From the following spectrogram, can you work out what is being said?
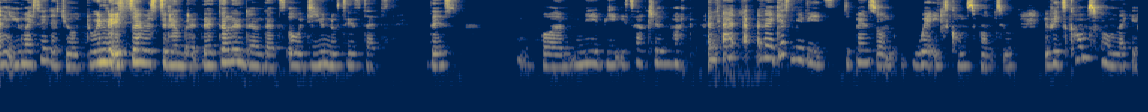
and you might say that you're doing a service to them by they're telling them that oh do you notice that this but maybe it's actually not and I, and I guess maybe it depends on where it comes from too. If it comes from like a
